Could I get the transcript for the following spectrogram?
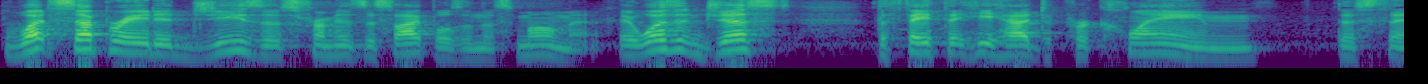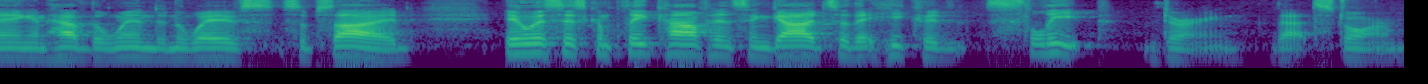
what separated Jesus from his disciples in this moment? It wasn't just the faith that he had to proclaim this thing and have the wind and the waves subside. It was his complete confidence in God so that he could sleep during that storm.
